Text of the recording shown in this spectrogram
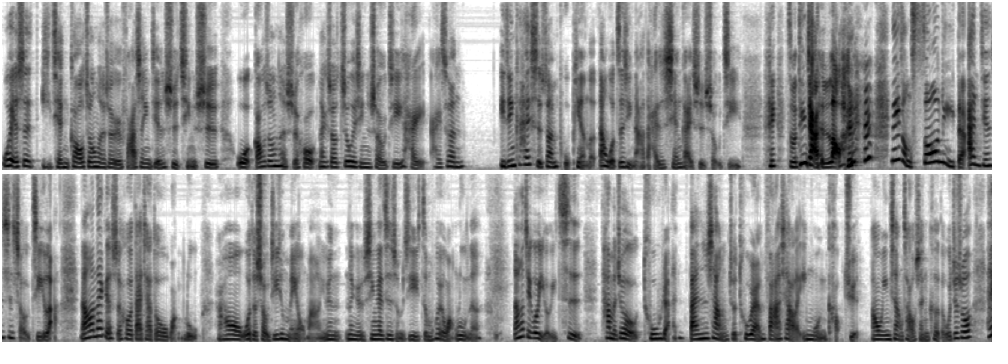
我也是以前高中的时候有发生一件事情，是我高中的时候，那个时候智慧型手机还还算。已经开始算普遍了，但我自己拿的还是掀盖式手机，嘿，怎么听起来很老？那种 Sony 的按键式手机啦。然后那个时候大家都有网络，然后我的手机就没有嘛，因为那个掀盖式手机怎么会有网络呢？然后结果有一次，他们就突然班上就突然发下了英文考卷，然后我印象超深刻的，我就说，哎。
